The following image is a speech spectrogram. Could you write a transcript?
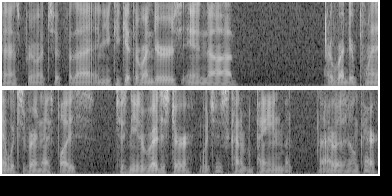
and that's pretty much it for that. And you can get the renders in uh, a render planet, which is a very nice place. Just need a register, which is kind of a pain, but I really don't care.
